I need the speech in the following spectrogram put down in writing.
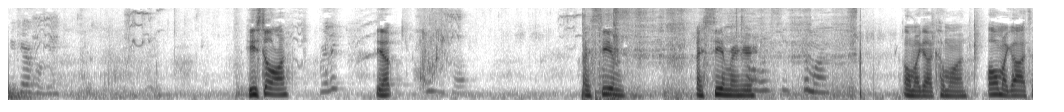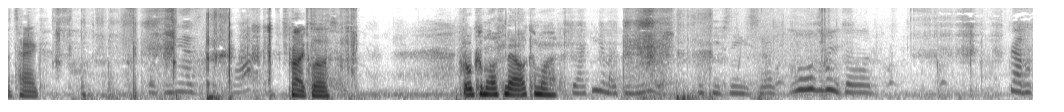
Be careful, B. He's still on. Really? Yep. I see him. I see him right here. Oh, let's. Come on. Oh my god, come on. Oh my god, it's a tank. You think that's a slot? Probably close. Don't come off now, come on. Yeah, I think it might be you. Let's see if seeing snow. Oh my god. Grab him.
